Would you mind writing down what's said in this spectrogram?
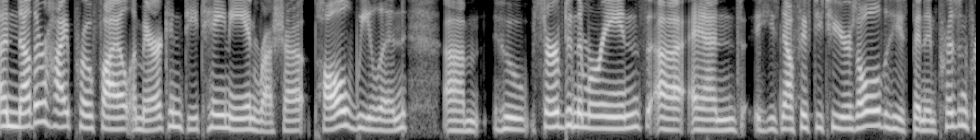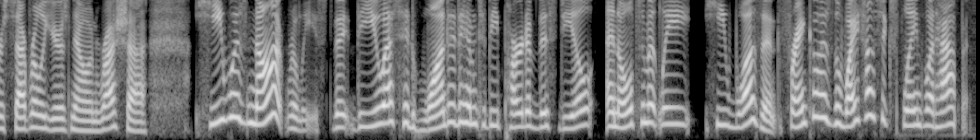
another high profile American detainee in Russia, Paul Whelan, um, who served in the Marines uh, and he's now 52 years old, he's been in prison for several years now in Russia, he was not released. The, the U.S. had wanted him to be part of this deal, and ultimately he wasn't. Franco, has the White House explained what happened?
